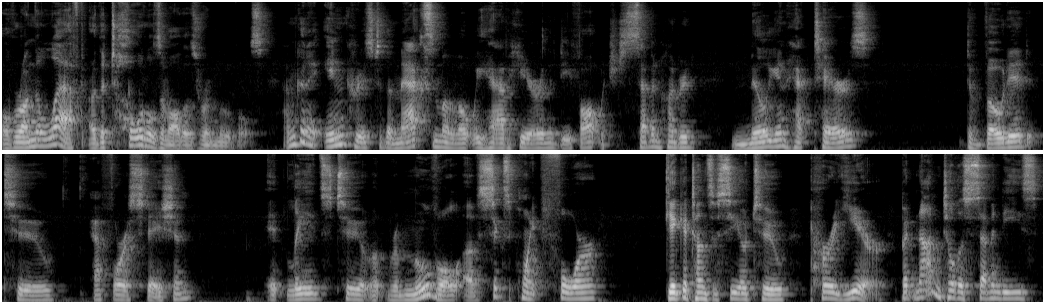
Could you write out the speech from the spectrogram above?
Over on the left are the totals of all those removals. I'm going to increase to the maximum of what we have here in the default, which is 700 million hectares devoted to afforestation. It leads to removal of 6.4 gigatons of CO2 per year, but not until the 70s,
